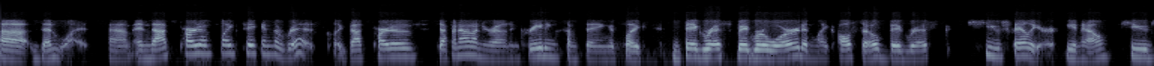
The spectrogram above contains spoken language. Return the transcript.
Uh, then what? Um, and that's part of like taking the risk. Like that's part of stepping out on your own and creating something. It's like big risk big reward and like also big risk huge failure you know? Huge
